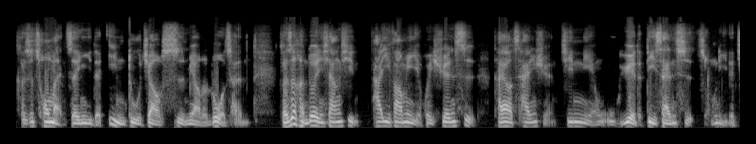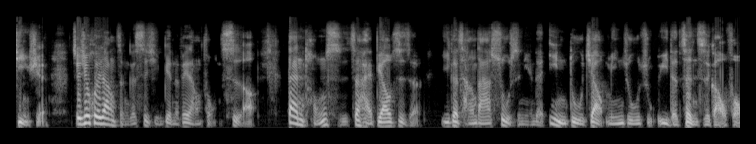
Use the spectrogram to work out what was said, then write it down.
可是充满争议的印度教寺庙的落成。可是很多人相信，他一方面也会宣誓他要参选今年五月的第三次总理的竞选，这就会让整个事情变得非常讽刺啊、哦。但同时，这还标志着一个长达数十年的印度教民族主义的政治高峰。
